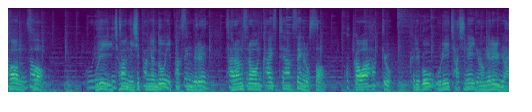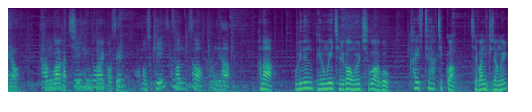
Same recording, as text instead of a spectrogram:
선, 서. 우리 2020학년도 입학생들은 자랑스러운 카이스트 학생으로서 국가와 학교 그리고 우리 자신의 명예를 위하여 다음과 같이 행동할 것을 엄숙히 선서합니다. 하나, 우리는 배움의 즐거움을 추구하고 카이스트 학칙과 제반 규정을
